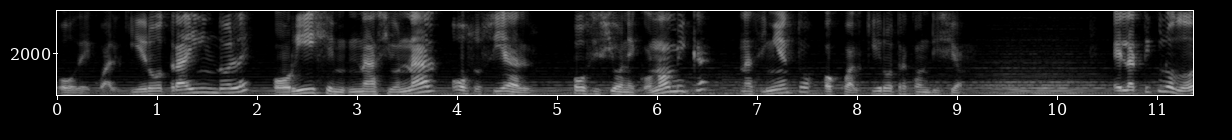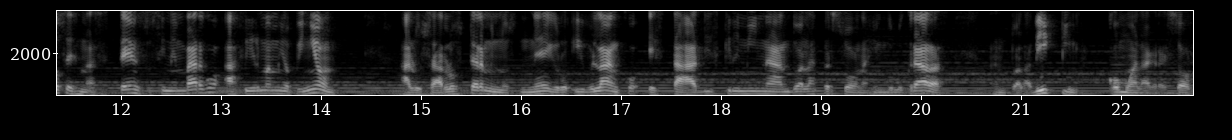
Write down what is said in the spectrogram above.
o de cualquier otra índole, origen nacional o social, posición económica, nacimiento o cualquier otra condición. El artículo 2 es más extenso, sin embargo afirma mi opinión al usar los términos negro y blanco, está discriminando a las personas involucradas, tanto a la víctima como al agresor.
